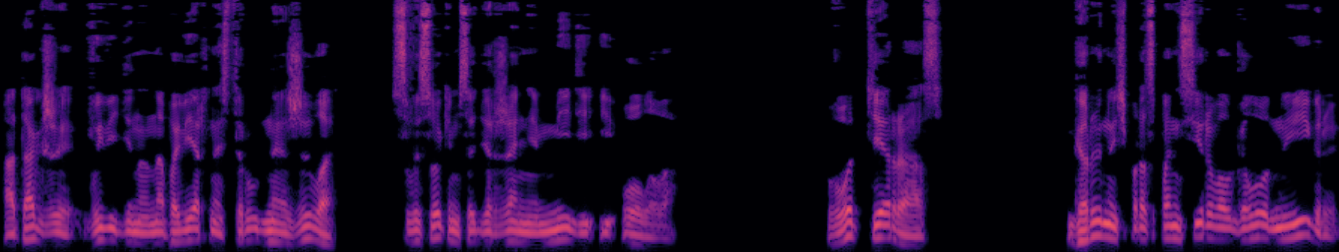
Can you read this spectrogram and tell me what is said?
а также выведена на поверхность рудная жила с высоким содержанием меди и олова. Вот те раз. Горыныч проспонсировал голодные игры,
